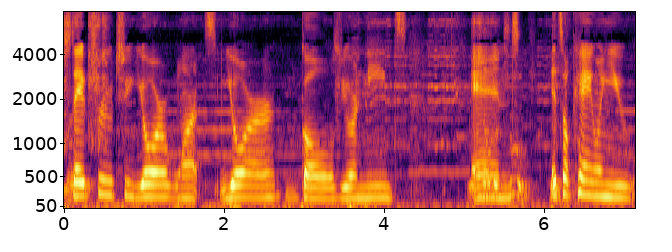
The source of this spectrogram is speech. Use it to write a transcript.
Stay true to your wants, your goals, your needs. And it's okay when you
